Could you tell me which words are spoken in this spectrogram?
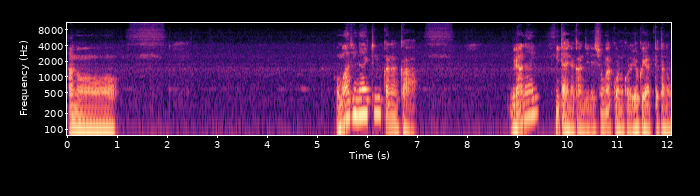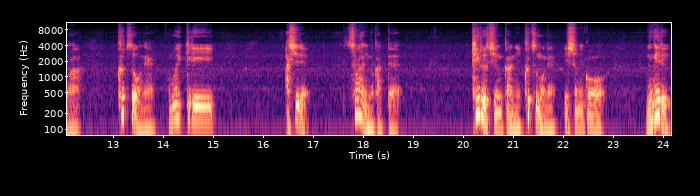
あのー、おまじないというかなんか、占いみたいな感じで小学校の頃よくやってたのが、靴をね、思いっきり足で空に向かって蹴る瞬間に靴もね、一緒にこう、脱げる、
